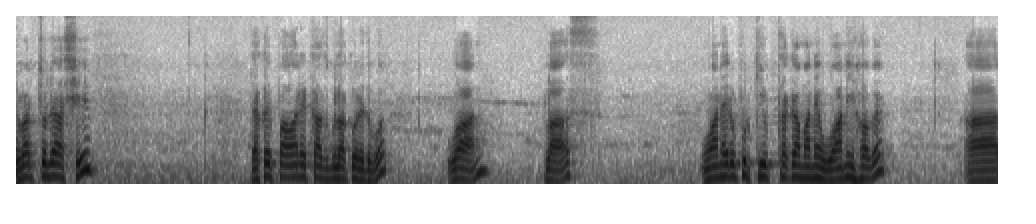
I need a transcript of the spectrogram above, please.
এবার চলে আসি। দেখো পাওয়ারের কাজগুলো করে দেবো। ওয়ান প্লাস ওয়ানের উপর কিউব থাকা মানে ওয়ানই হবে। আর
